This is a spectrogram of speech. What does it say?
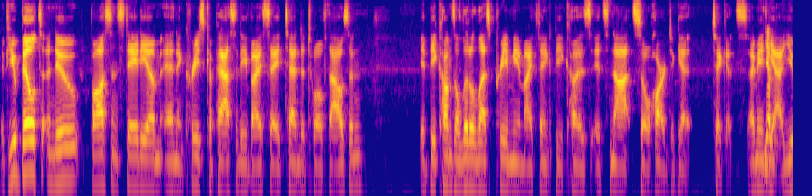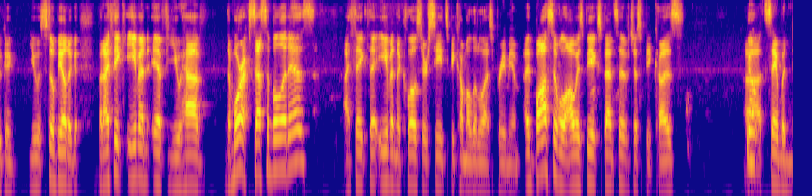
If you built a new Boston stadium and increased capacity by say ten to twelve thousand, it becomes a little less premium, I think, because it's not so hard to get tickets. I mean, Yep. yeah, you could you would still be able to, get, but I think even if you have the more accessible it is, I think that even the closer seats become a little less premium. Uh, Boston will always be expensive just because. Uh, same with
